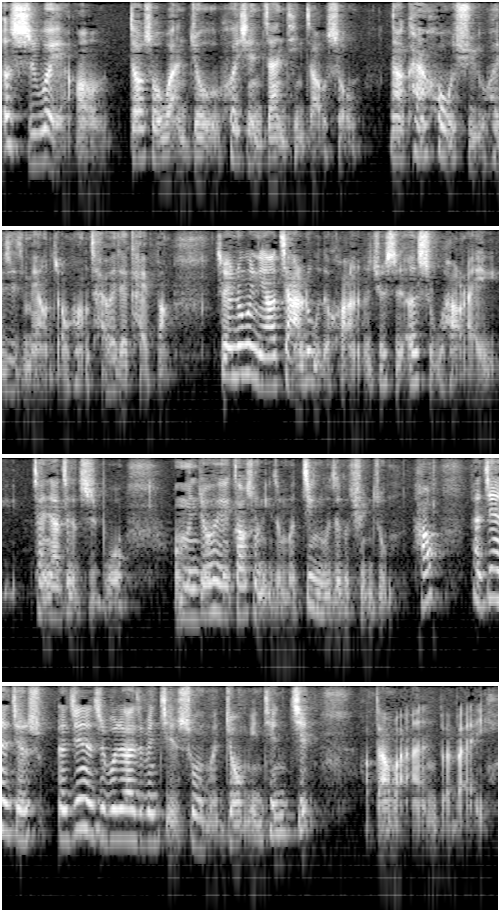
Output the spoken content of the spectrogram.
二十位哦，招收完就会先暂停招收，那看后续会是怎么样的状况才会再开放。所以如果你要加入的话呢，就是二十五号来参加这个直播，我们就会告诉你怎么进入这个群组。好，那今天结束，呃，今天的直播就在这边结束，我们就明天见。好，大家晚安，拜拜。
